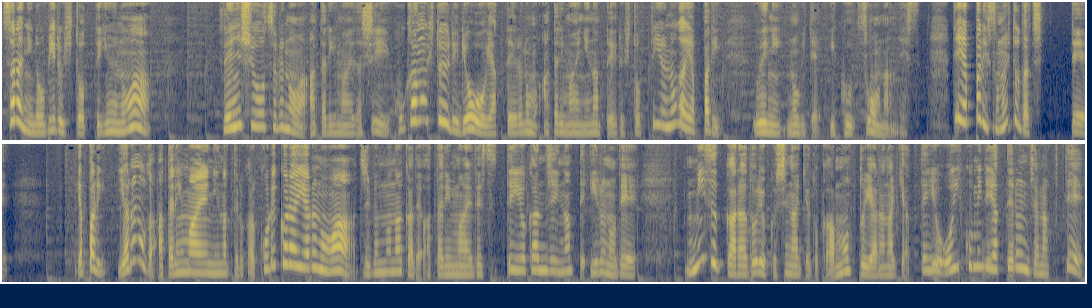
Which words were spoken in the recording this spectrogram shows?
さらに伸びる人っていうのは練習をするのは当たり前だし他の人より量をやっているのも当たり前になっている人っていうのがやっぱり上に伸びていくそうなんです。でやっぱりその人たちってやっぱりやるのが当たり前になってるからこれくらいやるのは自分の中で当たり前ですっていう感じになっているので自ら努力しなきゃとかもっとやらなきゃっていう追い込みでやってるんじゃなくて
